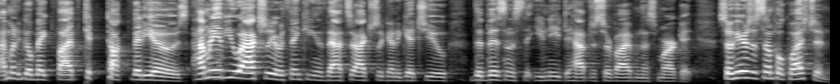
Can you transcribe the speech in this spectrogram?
I'm going to go make five TikTok videos. How many of you actually are thinking that that's actually going to get you the business that you need to have to survive in this market? So here's a simple question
